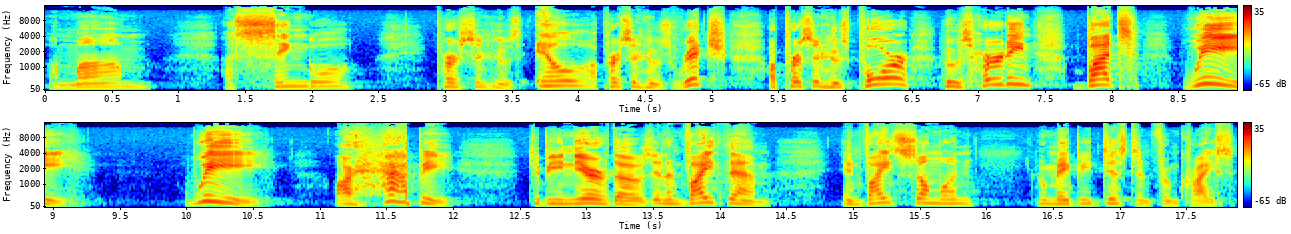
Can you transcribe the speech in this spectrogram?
a mom, a single person who's ill, a person who's rich, a person who's poor, who's hurting, but we, we are happy to be near those and invite them. Invite someone who may be distant from Christ,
